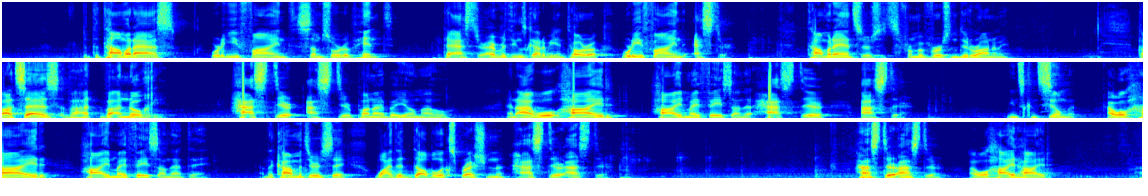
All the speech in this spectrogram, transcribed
But the Talmud asks, where do you find some sort of hint to Esther? Everything's got to be in Torah. Where do you find Esther? Talmud answers, it's from a verse in Deuteronomy. God says, Va'anochi, hastir astir panai bayom hahu. And I will hide, hide my face on that. Hastir astir means concealment. I will hide, hide my face on that day. And the commentators say, why the double expression hastir astir? Hastir astir. I will hide, hide.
